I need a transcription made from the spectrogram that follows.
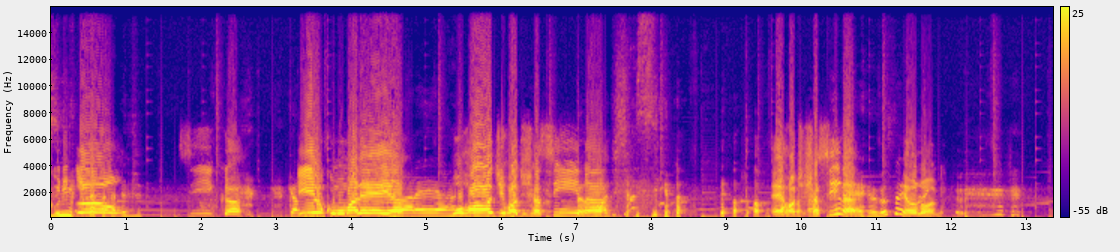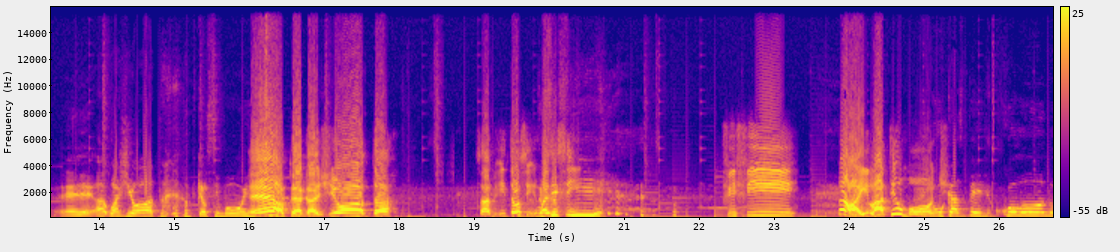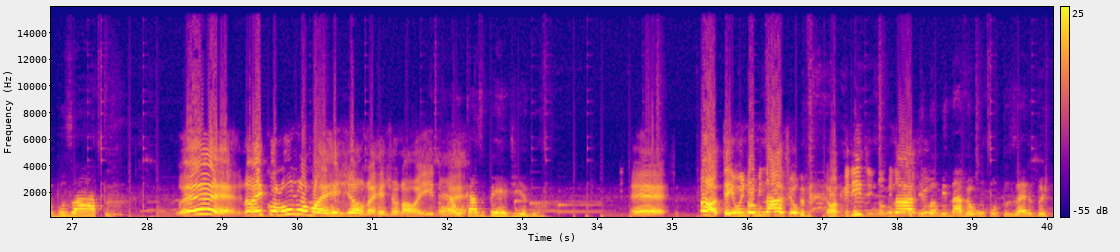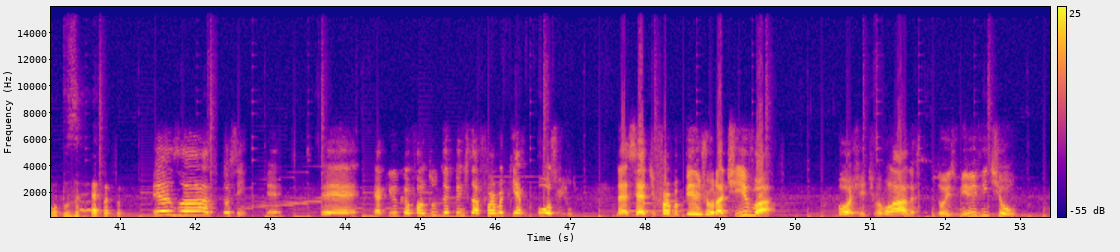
Coringão. Zica. Cap- Eu como Maréia. Maré. O Rod, Rod Não, Chacina. Rod Chacina. É, Rod Chacina? É, eu sei. É eu o sei. nome. É, a- o agiota, porque é o Simões. É, ó, PHJ. Sabe? Então assim, mas assim, Fifi. Não, aí lá tem um O monte. caso perdido, Colono, Busato. É, não, é Coluna é região, não é regional aí, não É, é. o caso perdido. É. Ó, tem o Inominável. É um apelido, Inominável. Inominável 1.0, 2.0. Exato. Então, assim, é, é, é aquilo que eu falo, tudo depende da forma que é posto. Né? Se é de forma pejorativa, pô, gente, vamos lá, né? 2021.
